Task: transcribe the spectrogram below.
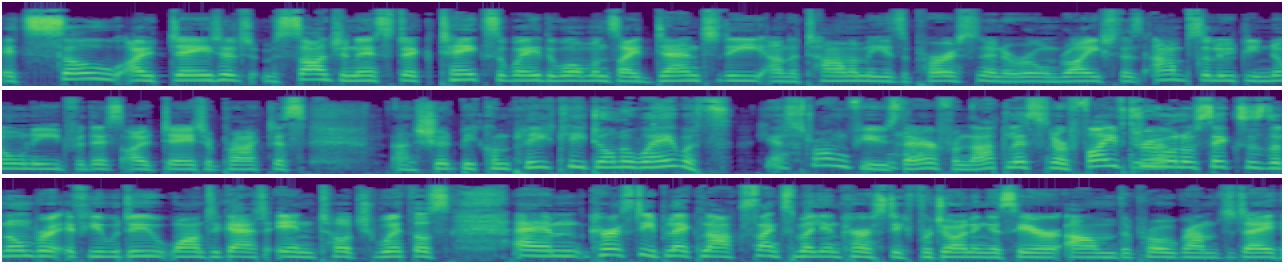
it's so outdated, misogynistic, takes away the woman's identity and autonomy as a person in her own right. There's absolutely no need for this outdated practice and should be completely done away with. Yeah, strong views there from that listener. 53106 is the number if you do want to get in touch with us. Um, Kirsty Blake Knox, thanks a million, Kirsty, for joining us here on the programme today.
